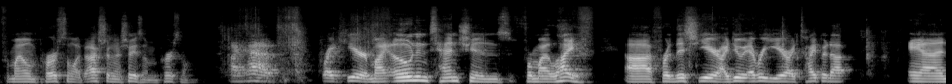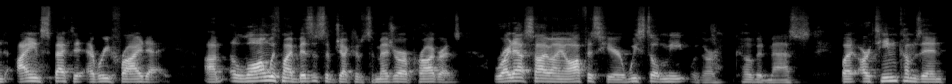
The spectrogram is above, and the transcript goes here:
for my own personal life. Actually, I'm going to show you something personal. I have right here my own intentions for my life uh, for this year. I do it every year. I type it up and I inspect it every Friday, um, along with my business objectives to measure our progress. Right outside my office here, we still meet with our COVID masks, but our team comes in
